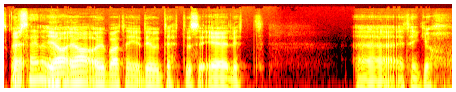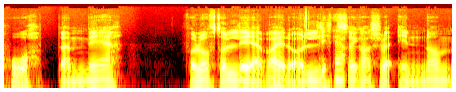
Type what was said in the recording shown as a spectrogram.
skulle du si noe? ja, ja, og jeg bare tenker, det er jo dette som er litt eh, Jeg tenker håpet med får lov til å leve i det, og litt Ja. så jeg kanskje var innom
